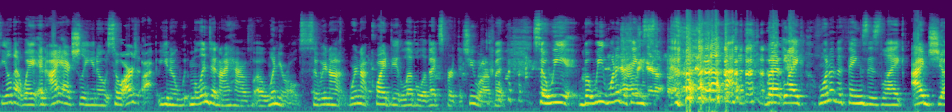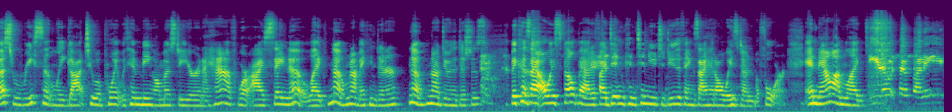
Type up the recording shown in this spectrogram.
feel that way and i actually you know so our uh, you know melinda and i have uh, one year olds so we're not we're not quite the level of expert that you are but so we but we one of the things but like one of the things is like I just recently got to a point with him being almost a year and a half where I say no, like no, I'm not making dinner. No, I'm not doing the dishes because I always felt bad if I didn't continue to do the things I had always done before. And now I'm like, You know what's so funny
